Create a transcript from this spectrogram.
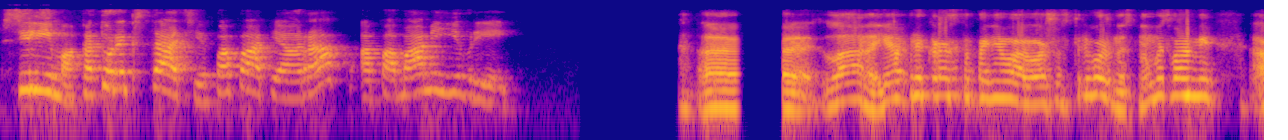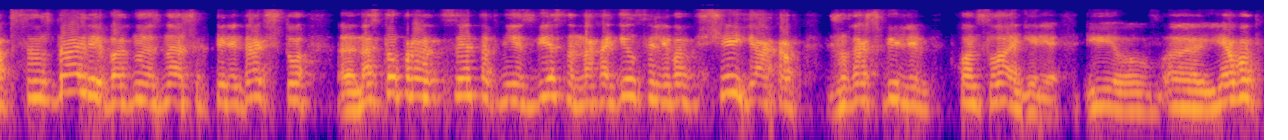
Селима, который, кстати, по папе араб, а по маме еврей. Э, Э, Лана, я прекрасно понимаю вашу встревоженность, но мы с вами обсуждали в одной из наших передач, что на 100% неизвестно, находился ли вообще Яков Джугашвили концлагере. И э, я вот,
